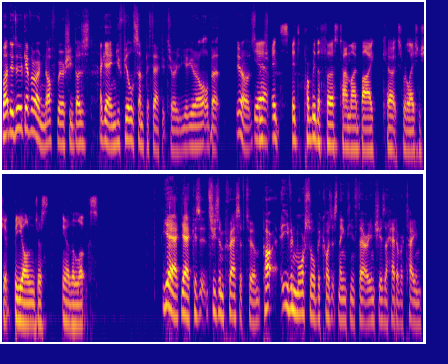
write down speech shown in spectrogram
But they do give her enough where she does. Again, you feel sympathetic to her. You- You're a little bit, you know. It's, Yeah, it's it's probably the first time I buy Kirk's relationship beyond just you know the looks. Yeah, yeah, because she's impressive to him. Part even more so because it's 1930 and she's ahead of her time.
